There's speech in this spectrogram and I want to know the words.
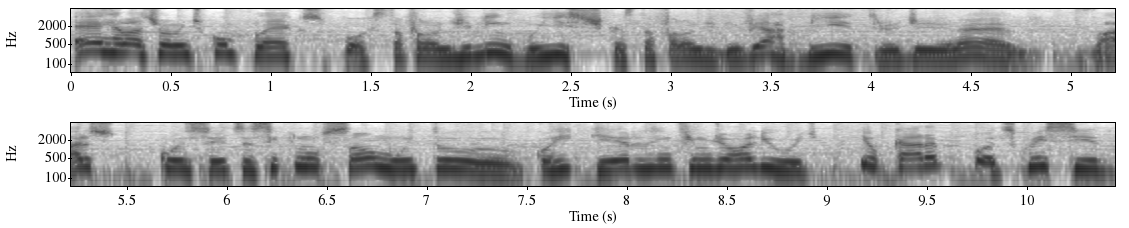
é relativamente complexo, pô. Você tá falando de linguística, você tá falando de livre-arbítrio, de, né, vários conceitos assim que não são muito corriqueiros em filme de Hollywood. E o cara, pô, desconhecido.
